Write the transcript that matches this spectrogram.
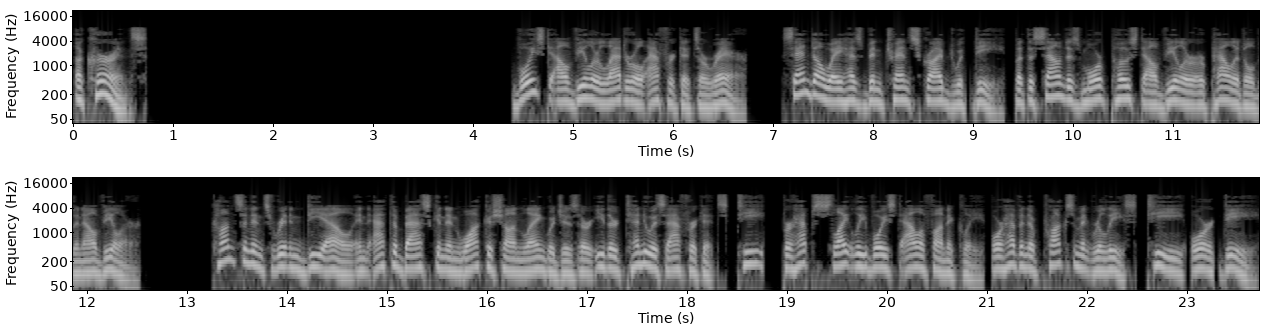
Occurrence Voiced alveolar lateral affricates are rare. Sandawe has been transcribed with d, but the sound is more post-alveolar or palatal than alveolar. Consonants written dl in Athabaskan and Wakashan languages are either tenuis affricates, t, perhaps slightly voiced allophonically, or have an approximant release, t or d.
